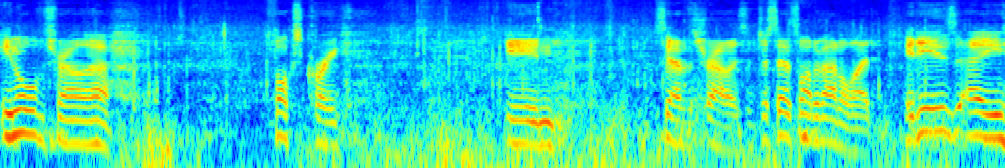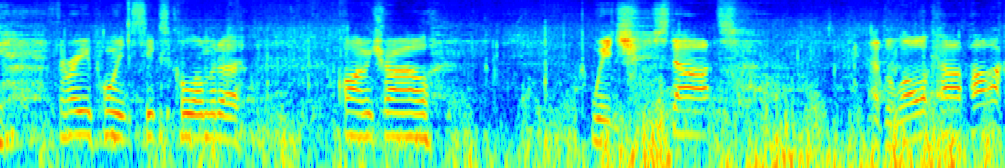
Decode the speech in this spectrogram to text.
in all of Australia, Fox Creek in South Australia, so just outside of Adelaide. It is a 3.6 kilometre climbing trail which starts at the lower car park,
